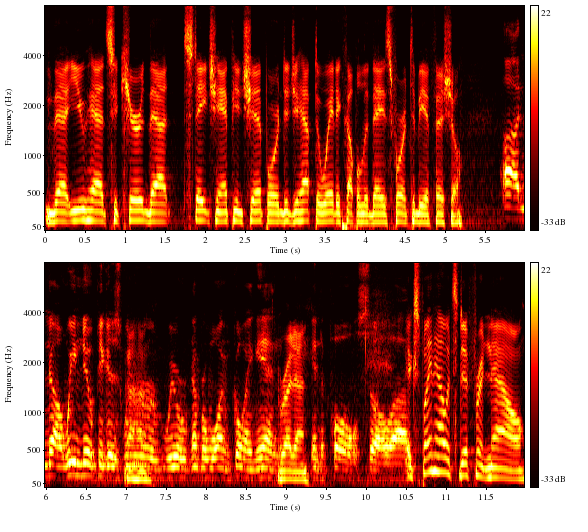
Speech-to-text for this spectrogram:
that you had secured that state championship, or did you have to wait a couple of days for it to be official? Uh, no, we knew because we uh-huh. were we were number one going in right on. in the poll. So uh, explain how it's different now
